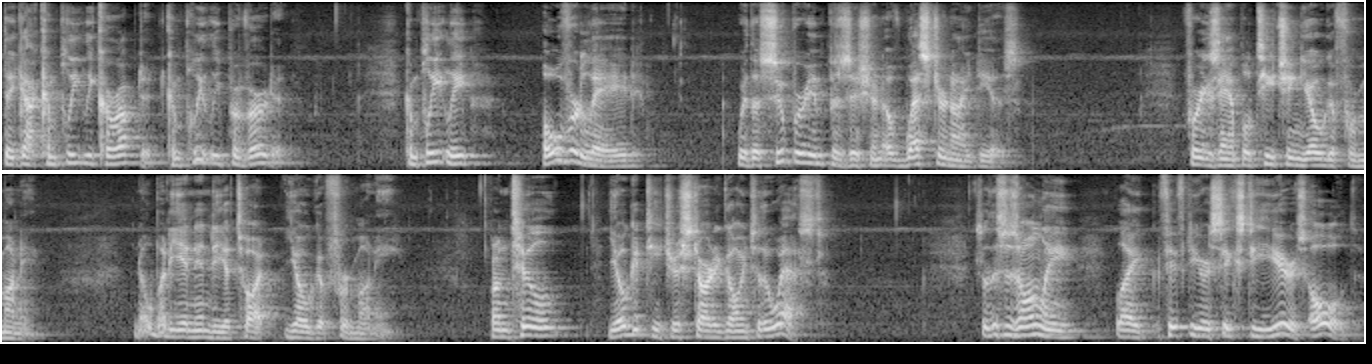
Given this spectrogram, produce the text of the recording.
They got completely corrupted, completely perverted, completely overlaid with a superimposition of Western ideas. For example, teaching yoga for money. Nobody in India taught yoga for money until yoga teachers started going to the West. So this is only like 50 or 60 years old,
